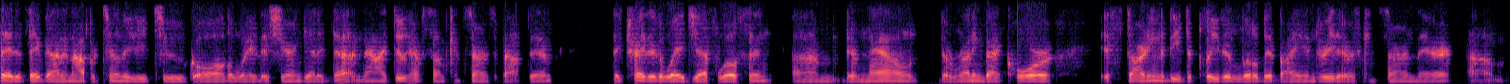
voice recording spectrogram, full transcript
say that they've got an opportunity to go all the way this year and get it done. Now I do have some concerns about them. They traded away Jeff Wilson. Um, they're now their running back corps is starting to be depleted a little bit by injury. There is concern there. Um,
